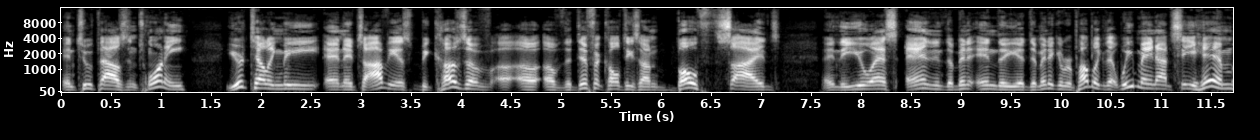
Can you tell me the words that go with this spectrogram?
in 2020. You're telling me, and it's obvious because of uh, uh, of the difficulties on both sides in the U.S. and in the in the Dominican Republic that we may not see him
